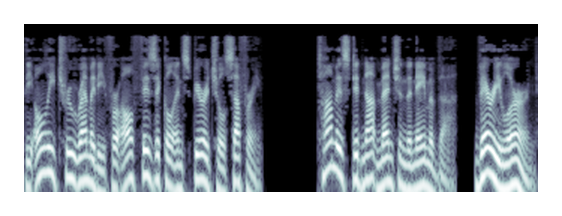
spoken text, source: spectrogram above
the only true remedy for all physical and spiritual suffering. Thomas did not mention the name of the very learned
